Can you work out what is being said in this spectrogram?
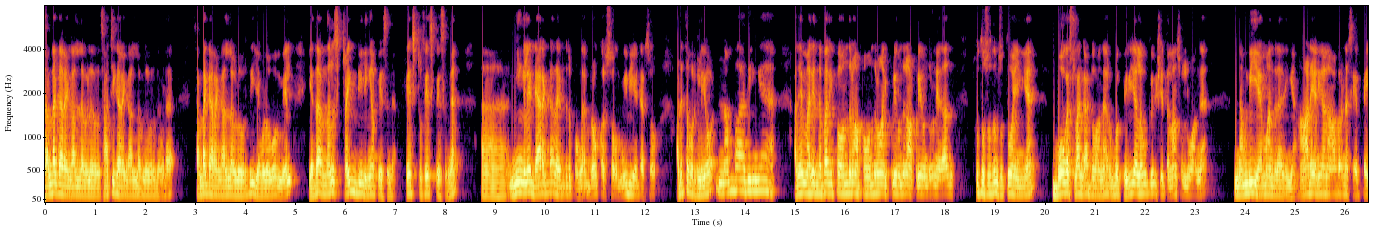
சண்டைக்காரன் காலில் விழுவுறது சாட்சிக்காரன் காலில் விழுவுறதை விட சண்டைக்காரன் காலில் விழுவுறது எவ்வளவோ மேல். எதா இருந்தாலும் ஸ்ட்ரைட் டீலிங்காக பேசுங்க. ஃபேஸ் டு ஃபேஸ் பேசுங்க. நீங்களே டைரெக்டாக அதை எடுத்துகிட்டு போங்க. புரோக்கர்ஸோ மீடியேட்டர்ஸோ அடுத்தவர்களையோ நம்பாதீங்க. அதே மாதிரி இந்த மாதிரி இப்போ வந்துடும் அப்போ வந்துடும் இப்படி வந்துடும் அப்படி வந்துடும் ஏதாவது சுத்து சுத்துன்னு சுற்றுவாங்க போகஸ்லாம் காட்டுவாங்க. ரொம்ப பெரிய அளவுக்கு விஷயத்தெல்லாம் சொல்லுவாங்க. நம்பி ஏமாந்துடாதீங்க ஆடை அணியான ஆபரண சேர்க்கை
